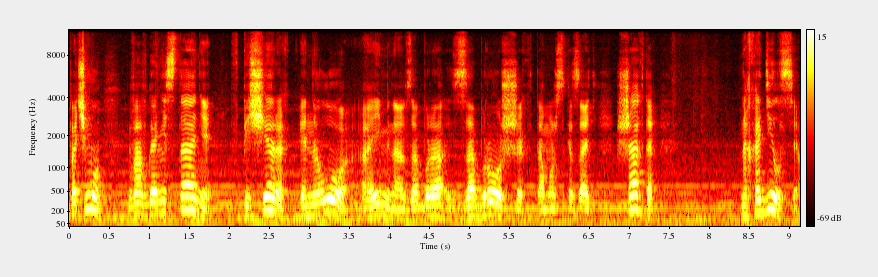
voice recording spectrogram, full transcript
Почему в Афганистане в пещерах НЛО, а именно в забро заброшенных, там можно сказать, шахтах, находился.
